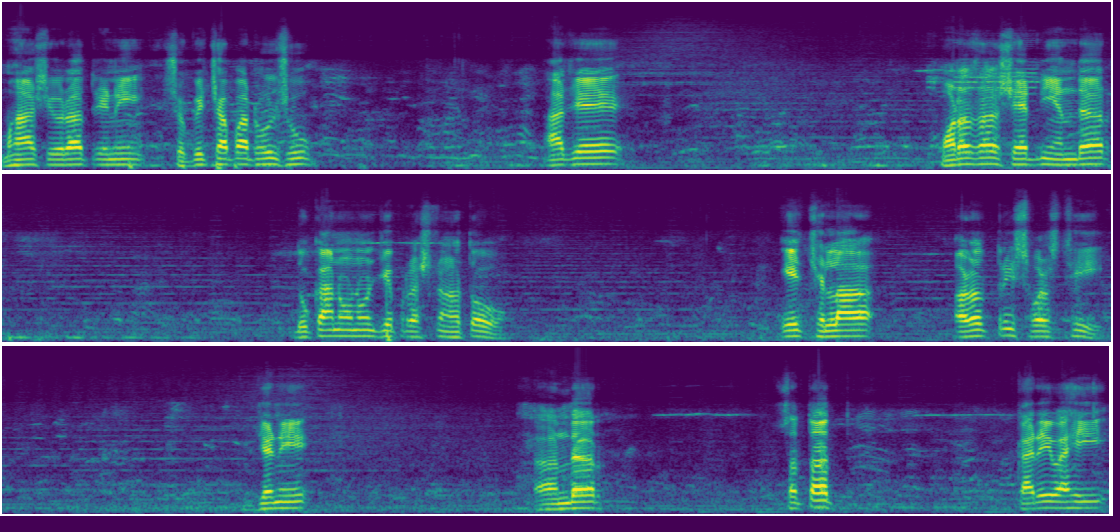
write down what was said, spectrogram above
મહાશિવરાત્રિની શુભેચ્છા પાઠવું છું. આજે મોડાસા શહેરની અંદર દુકાનોનો જે પ્રશ્ન હતો એ છેલ્લા અડત્રીસ વર્ષથી જેની અંદર સતત કાર્યવાહી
